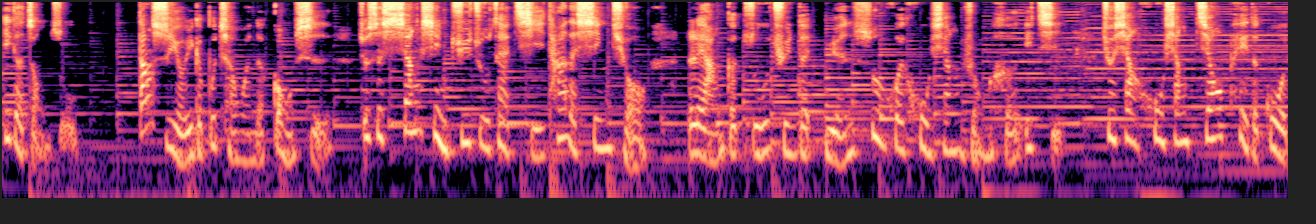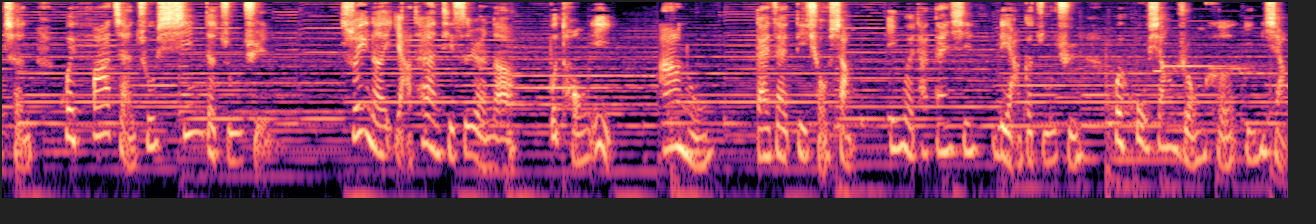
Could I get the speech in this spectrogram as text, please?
一个种族。当时有一个不成文的共识，就是相信居住在其他的星球，两个族群的元素会互相融合一起，就像互相交配的过程，会发展出新的族群。所以呢，亚特兰提斯人呢不同意阿努待在地球上，因为他担心两个族群会互相融合影响，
